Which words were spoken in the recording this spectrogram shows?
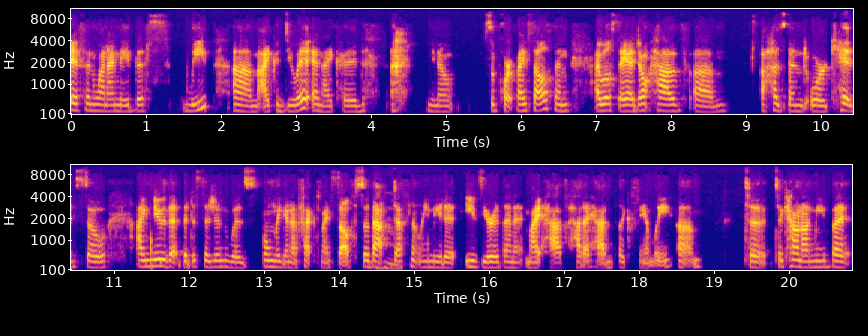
if and when I made this leap, um, I could do it and I could, you know, support myself. And I will say I don't have um, a husband or kids, so I knew that the decision was only going to affect myself. So that mm-hmm. definitely made it easier than it might have had I had like a family um, to to count on me. But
